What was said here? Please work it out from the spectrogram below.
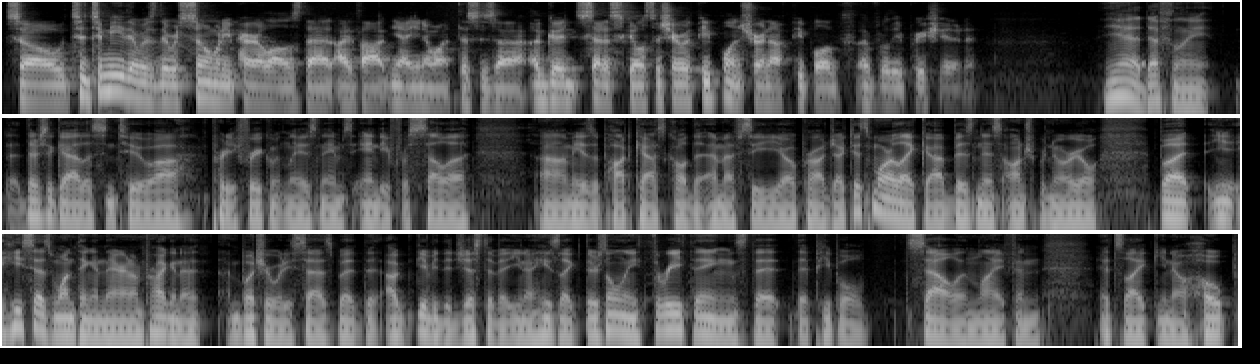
So to, to me, there was there were so many parallels that I thought, yeah, you know what, this is a, a good set of skills to share with people, and sure enough, people have, have really appreciated it. Yeah, definitely. There's a guy I listen to uh, pretty frequently. His name's Andy Frisella um, he has a podcast called the MFCEO Project. It's more like a business entrepreneurial, but he says one thing in there, and I'm probably gonna butcher what he says, but I'll give you the gist of it. You know, he's like, there's only three things that that people sell in life, and it's like you know hope,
